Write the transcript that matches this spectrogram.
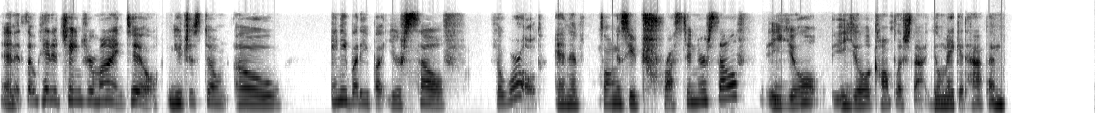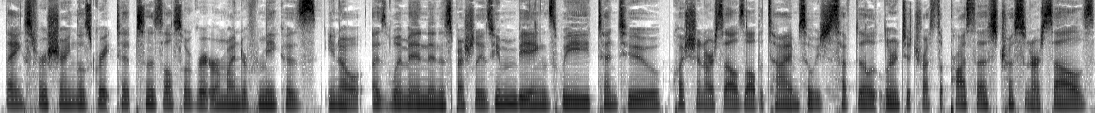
And it's okay to change your mind too. You just don't owe anybody but yourself the world. And if, as long as you trust in yourself, you'll you'll accomplish that. You'll make it happen. Thanks for sharing those great tips. And it's also a great reminder for me because, you know, as women and especially as human beings, we tend to question ourselves all the time. So we just have to learn to trust the process, trust in ourselves,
